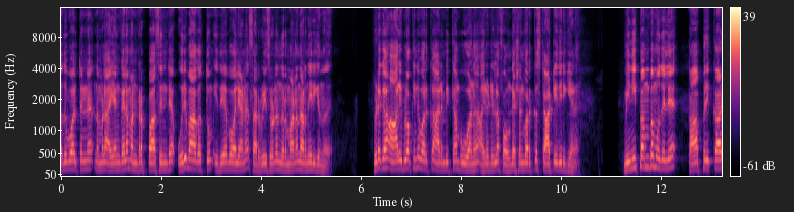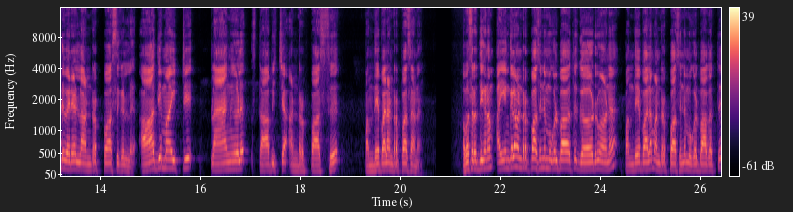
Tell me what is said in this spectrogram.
അതുപോലെ തന്നെ നമ്മുടെ അയങ്കലം അണ്ടർപാസിന്റെ ഒരു ഭാഗത്തും ഇതേപോലെയാണ് സർവീസ് റോഡ് നിർമ്മാണം നടന്നിരിക്കുന്നത്. ഇവിടെയൊക്കെ ആറി ബ്ലോക്കിന്റെ വർക്ക് ആരംഭിക്കാൻ പോവുകയാണ് അതിനുവേണ്ടിയുള്ള ഫൗണ്ടേഷൻ വർക്ക് സ്റ്റാർട്ട് ചെയ്തിരിക്കുകയാണ്. മിനി പമ്പ് മുതൽ കാപ്പരിക്കാട് വരെയുള്ള അണ്ടർപാസുകളിൽ ആദ്യമായിട്ട് പ്ലാങ്ങുകൾ സ്ഥാപിച്ച അണ്ടർപാസ് പന്തേപാല അണ്ടർപാസാണ് അപ്പോൾ ശ്രദ്ധിക്കണം അയ്യങ്കലം അണ്ടർപാസിന്റെ മുകൾ ഭാഗത്ത് ഗേഡറുമാണ് പന്തേപാലം അണ്ടർപാസിന്റെ മുകൾ ഭാഗത്ത്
